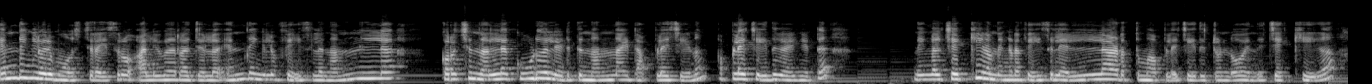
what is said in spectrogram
എന്തെങ്കിലും ഒരു മോയ്സ്ചറൈസറോ അലുവേറ ജെല്ലോ എന്തെങ്കിലും ഫേസിൽ നല്ല കുറച്ച് നല്ല കൂടുതൽ എടുത്ത് നന്നായിട്ട് അപ്ലൈ ചെയ്യണം. അപ്ലൈ ചെയ്ത് കഴിഞ്ഞിട്ട് നിങ്ങൾ ചെക്ക് ചെയ്യണം നിങ്ങളുടെ ഫേസിൽ എല്ലായിടത്തും അപ്ലൈ ചെയ്തിട്ടുണ്ടോ എന്ന് ചെക്ക് ചെയ്യുക.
